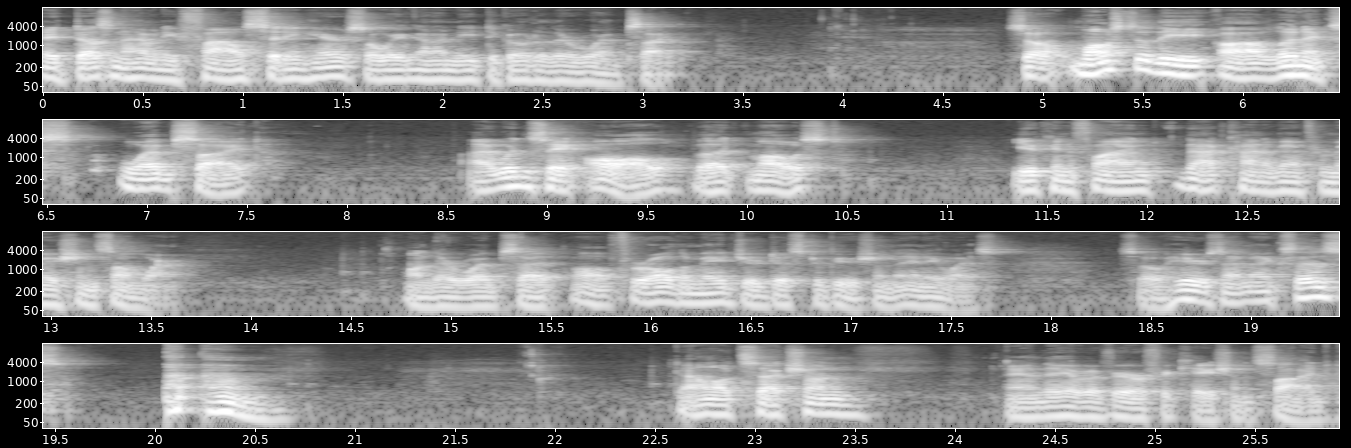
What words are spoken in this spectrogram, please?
It doesn't have any files sitting here, so we're going to need to go to their website. So most of the uh, Linux website, I wouldn't say all, but most, you can find that kind of information somewhere on their website well, for all the major distribution anyways. So here's MX's download section and they have a verification side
